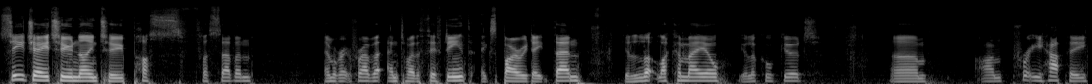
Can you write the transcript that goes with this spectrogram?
CJ292 plus for 7. Immigrate forever. Enter by the 15th. Expiry date then. You look like a male. You look all good. Um, I'm pretty happy.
